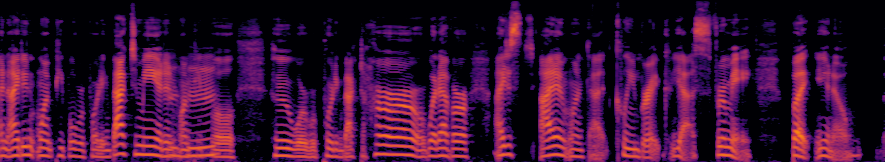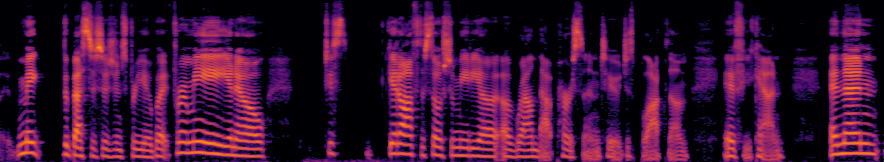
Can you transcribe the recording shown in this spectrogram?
And I didn't want people reporting back to me. I didn't want mm-hmm. people who were reporting back to her or whatever. I just, I didn't want that. Clean break. Yes, for me. But, you know, make the best decisions for you. But for me, you know, just get off the social media around that person too. Just block them if you can. And then,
